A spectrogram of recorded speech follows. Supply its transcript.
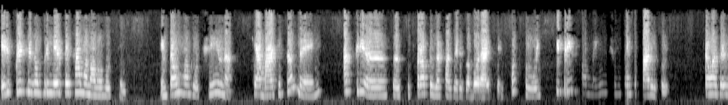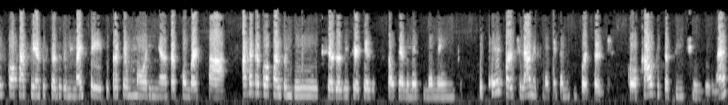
eles precisam primeiro pensar uma nova rotina. Então, uma rotina que abarque também as crianças, os próprios afazeres laborais que eles possuem e principalmente um tempo para os dois. Então, às vezes, colocar as crianças para dormir mais cedo, para ter uma horinha para conversar, até para colocar as angústias, as incertezas que estão tendo nesse momento. O compartilhar nesse momento é muito importante. Colocar o que está sentindo, né?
